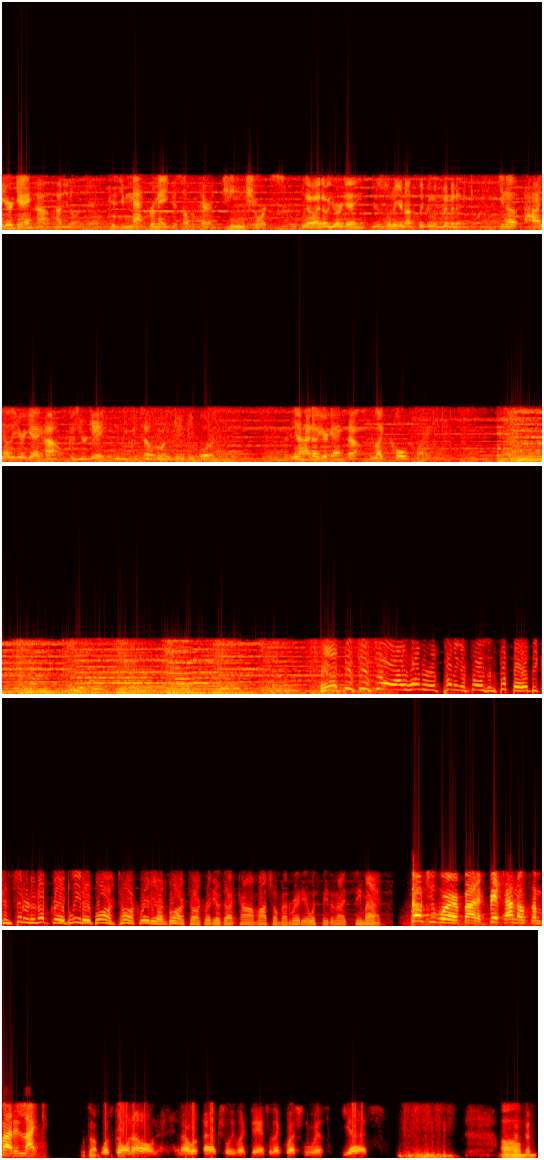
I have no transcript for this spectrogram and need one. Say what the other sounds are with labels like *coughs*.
You're gay? How? How do you know I'm gay? Because you macrameed yourself a pair of jean shorts. You know I know you're gay? You just told me you're not sleeping with women anymore. You know how I know that you're gay? How? Because you're gay and you can tell who other gay people are? You know how I know you're gay? How? You like Coldplay. And this is your I wonder if punting a frozen football would be considered an upgrade leader. Blog Talk Radio and blogtalkradio.com. Macho Man Radio with me tonight, C Mac. Don't you worry about it, bitch. I know somebody like it. What's up? what's going on? And I would actually like to answer that question with yes. *laughs* um,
